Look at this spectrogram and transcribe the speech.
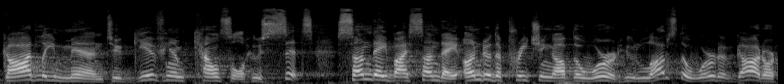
godly men to give him counsel, who sits Sunday by Sunday under the preaching of the Word, who loves the Word of God, or,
